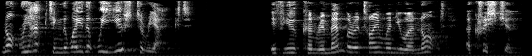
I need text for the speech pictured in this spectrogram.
not reacting the way that we used to react. If you can remember a time when you were not a Christian,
